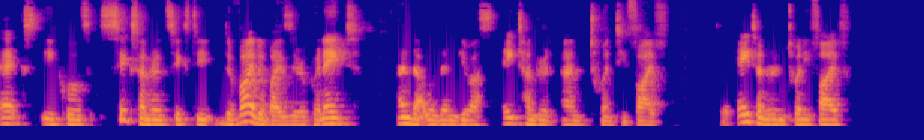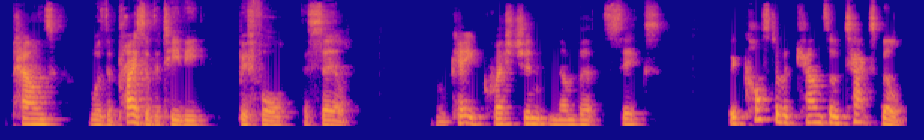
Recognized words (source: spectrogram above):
X equals 660 divided by 0.8. And that will then give us 825. So 825 pounds was the price of the TV before the sale. Okay, question number six. The cost of a council tax bill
